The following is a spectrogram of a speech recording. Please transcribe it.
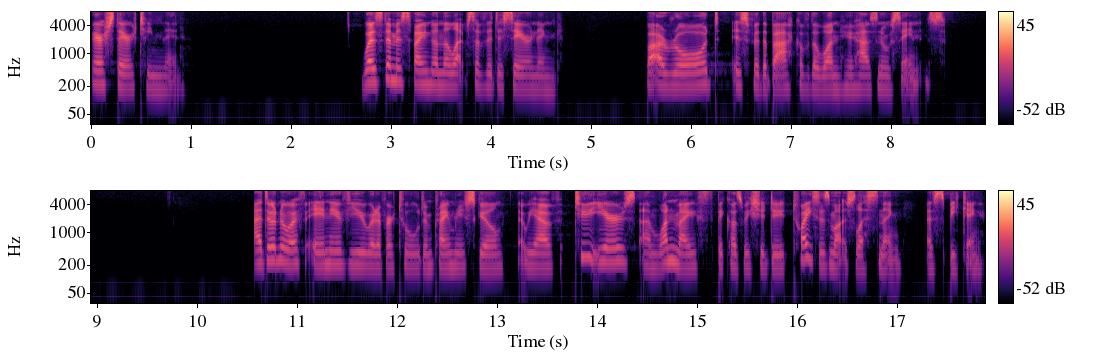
verse 13 then. Wisdom is found on the lips of the discerning, but a rod is for the back of the one who has no sense. I don't know if any of you were ever told in primary school that we have two ears and one mouth because we should do twice as much listening as speaking.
